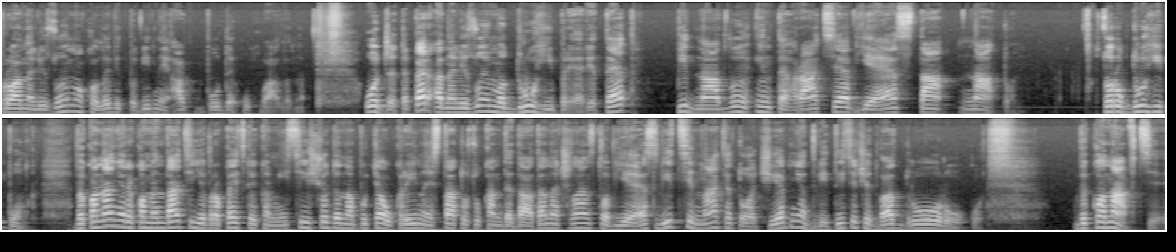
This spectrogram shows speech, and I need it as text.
Проаналізуємо, коли відповідний акт буде ухвалено. Отже, тепер аналізуємо другий пріоритет під назвою Інтеграція в ЄС та НАТО. 42 пункт. Виконання рекомендацій Європейської комісії щодо набуття України статусу кандидата на членство в ЄС від 17 червня 2022 року. Виконавці,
